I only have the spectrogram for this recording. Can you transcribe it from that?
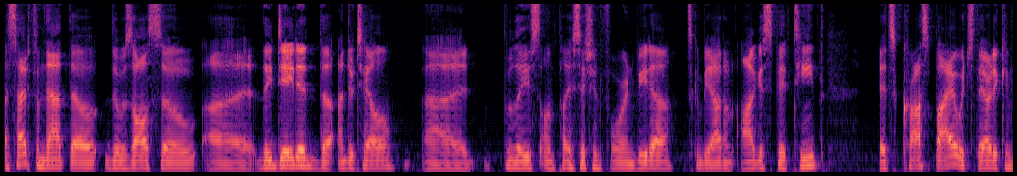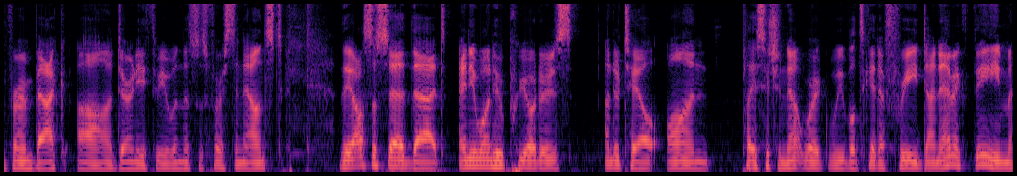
Aside from that though there was also uh, they dated the undertale uh, release on playstation 4 and vita. It's going to be out on august 15th it's cross-buy which they already confirmed back uh, during e3 when this was first announced. They also said that anyone who pre-orders undertale on playstation network will be able to get a free dynamic theme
